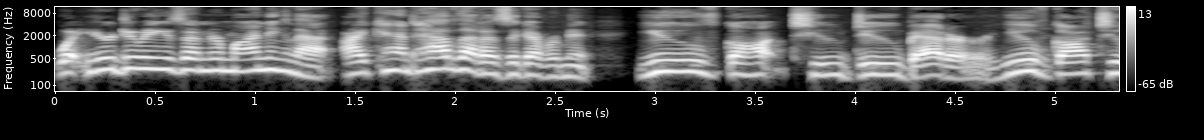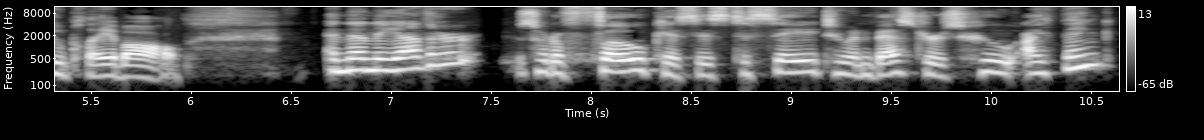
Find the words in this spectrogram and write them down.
What you're doing is undermining that. I can't have that as a government. You've got to do better. You've got to play ball. And then the other sort of focus is to say to investors who I think,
